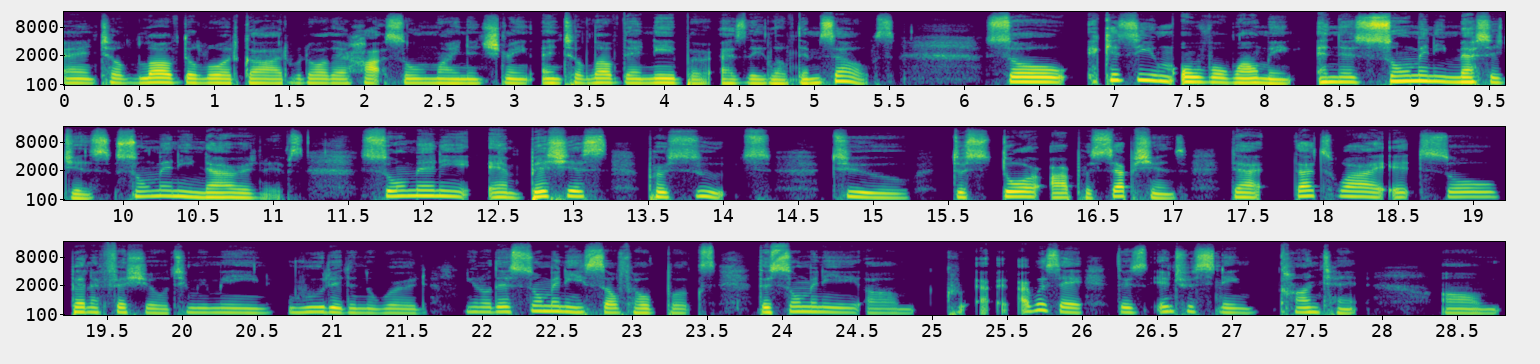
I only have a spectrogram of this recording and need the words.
and to love the Lord God with all their heart, soul, mind, and strength, and to love their neighbor as they love themselves. So it can seem overwhelming. And there's so many messages, so many narratives, so many ambitious pursuits to distort our perceptions that that's why it's so beneficial to remain rooted in the word. You know, there's so many self help books. There's so many. Um, I would say there's interesting content um,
